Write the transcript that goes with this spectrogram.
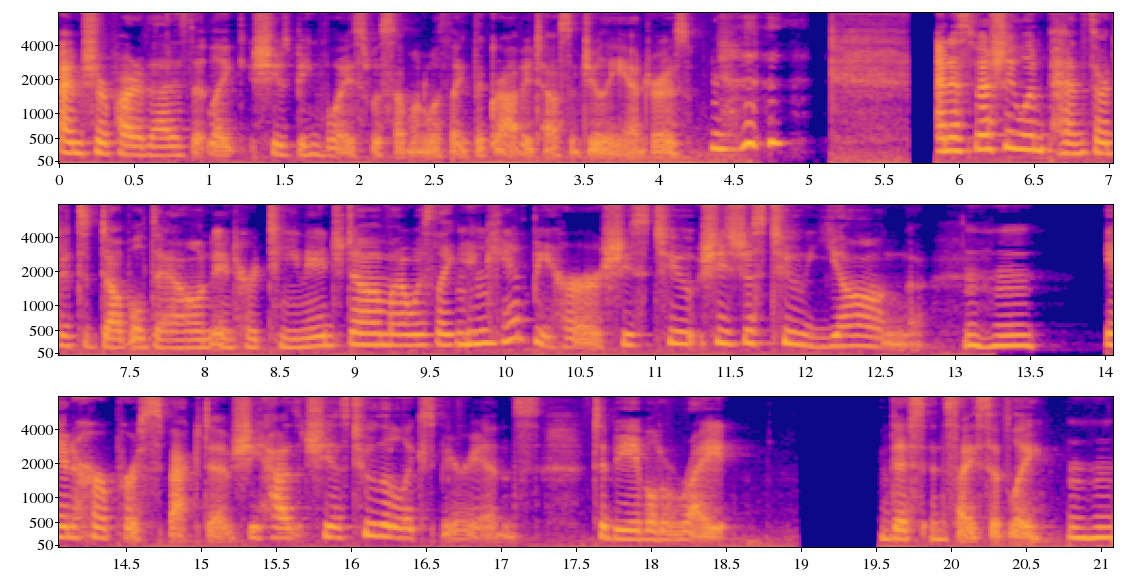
I'm sure part of that is that like she was being voiced with someone with like the gravitas of Julie Andrews. and especially when Pen started to double down in her teenage teenagedom, I was like, it can't be her. She's too she's just too young Mm-hmm. in her perspective. She has she has too little experience to be able to write this incisively. Mm-hmm.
